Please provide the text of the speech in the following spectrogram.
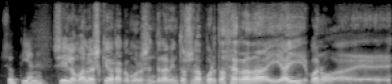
se obtienen. Sí, lo malo es que ahora, como los entrenamientos son a puerta cerrada y hay, bueno, eh,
